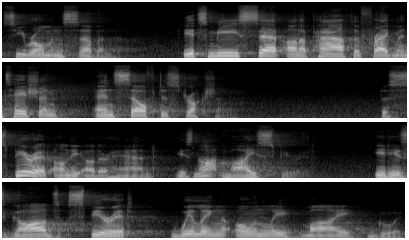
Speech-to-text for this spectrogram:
See Romans 7. It's me set on a path of fragmentation and self destruction. The Spirit, on the other hand, is not my spirit. It is God's Spirit willing only my good.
